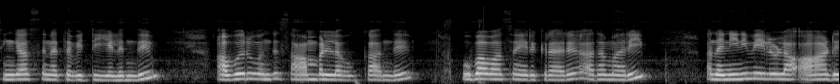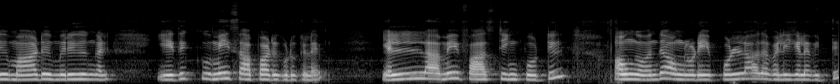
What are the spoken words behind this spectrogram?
சிங்காசனத்தை விட்டு எழுந்து அவரும் வந்து சாம்பலில் உட்காந்து உபவாசம் இருக்கிறாரு. அதை மாதிரி அந்த நினிவையில் உள்ள ஆடு மாடு மிருகங்கள் எதுக்குமே சாப்பாடு கொடுக்கல. எல்லாமே ஃபாஸ்டிங் போட்டு அவங்க வந்து அவங்களுடைய பொல்லாத வழிகளை விட்டு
